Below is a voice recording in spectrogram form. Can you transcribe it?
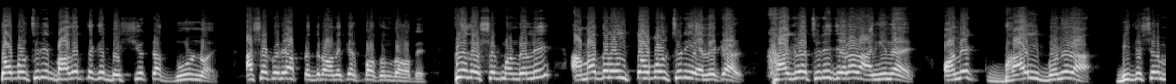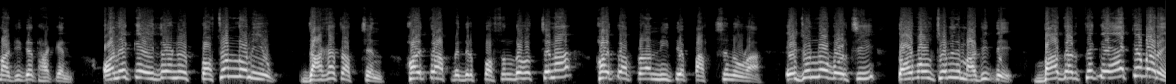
তবলছড়ি বাজার থেকে বেশি একটা দূর নয়। আশা করি আপনাদের অনেকের পছন্দ হবে। প্রিয় দর্শক মন্ডলী আমাদের এই তবলছড়ি এলাকার খাগড়াছড়ি জেলার আঙিনায় অনেক ভাই বোনেরা বিদেশের মাটিতে থাকেন। অনেকে এই ধরনের পছন্দনীয় জায়গা চাচ্ছেন। হয়তো আপনাদের পছন্দ হচ্ছে না, হয়তো আপনারা নিতে পাচ্ছেনও না। এজন্য বলছি তবলছড়ির মাটিতে বাজার থেকে একেবারে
